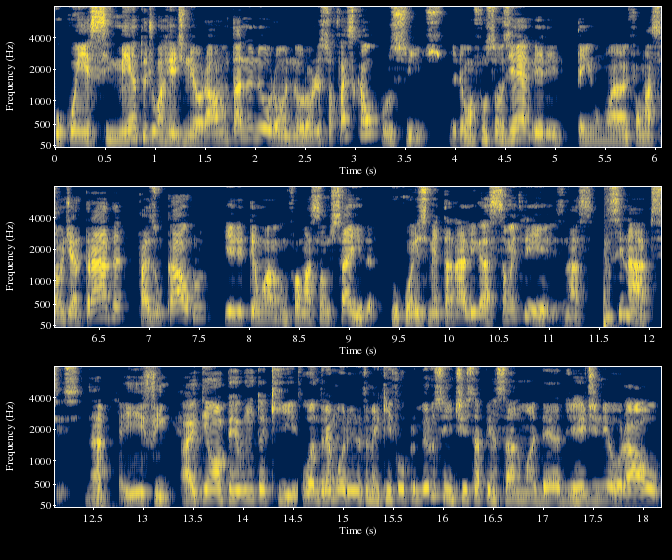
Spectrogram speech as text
o conhecimento de uma rede neural não está no neurônio. O neurônio só faz cálculos finos. Ele é uma funçãozinha, ele tem uma informação de entrada, faz um cálculo e ele tem uma informação de saída. O conhecimento está na ligação entre eles, nas sinapses, né? E, enfim. Aí tem uma pergunta aqui. O André Moreira também. Quem foi o primeiro cientista a pensar numa ideia de rede neural?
